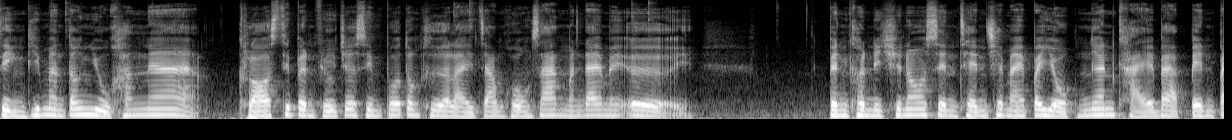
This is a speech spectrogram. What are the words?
สิ่งที่มันต้องอยู่ข้างหน้า clause ที่เป็น future simple ต้องคืออะไรจำโครงสร้างมันได้ไหมเอ่ย เป็น conditional sentence ใช่ไหมประโยคเงื่อนไขแบบเป็นไป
